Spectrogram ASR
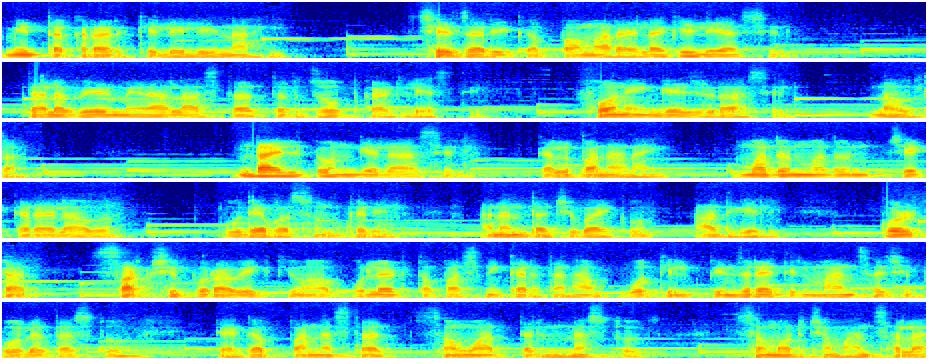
मी तक्रार केलेली नाही. शेजारी गप्पा मारायला गेली असेल. त्याला वेळ मिळाला असता तर झोप काढली असती. फोन एंगेजड असेल. नव्हता. डायल टोन गेला असेल. कल्पना नाही. मधून मधून चेक करायला हवं. उद्यापासून करेन. अनंताची बायको आत गेली. कोर्टात साक्षी पुरावे किंवा उलट तपासणी करताना वकील पिंजऱ्यातील माणसाशी बोलत असतो. त्या गप्पा नसतात. संवाद तर नसतोच. समोरच्या माणसाला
